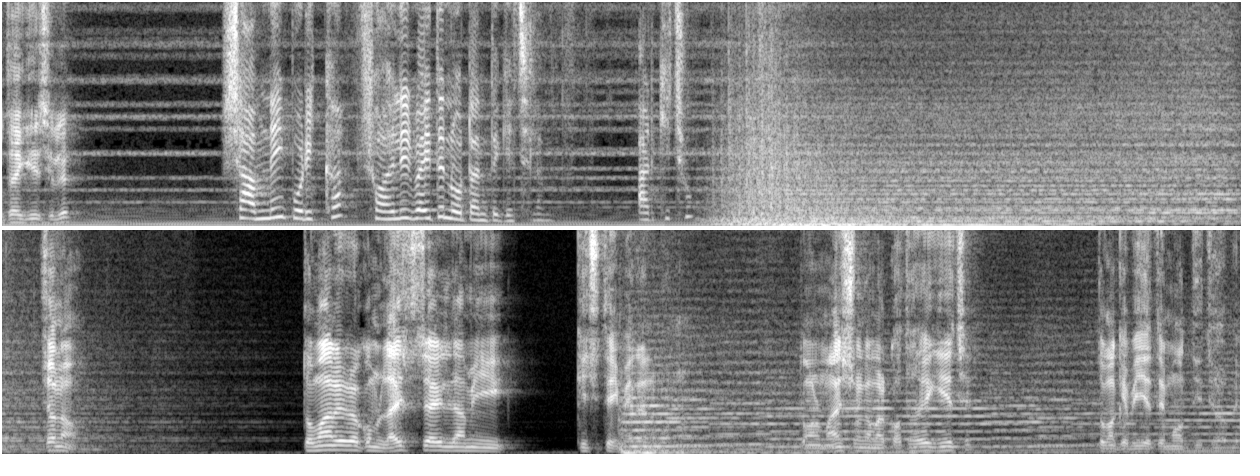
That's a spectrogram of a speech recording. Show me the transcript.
কোথায় গিয়েছিলে? সামনেই পরীক্ষা সহেলির বাড়িতে নোট আনতে গেছিলাম। আর কিছু? শোনো তোমার এরকম লাইফস্টাইল আমি কিছুতেই মেনে নেব না। তোমার মায়ের সঙ্গে আমার কথা হয়ে গিয়েছে। তোমাকে বিয়েতে মত দিতে হবে।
